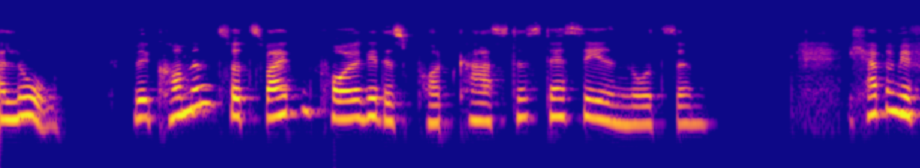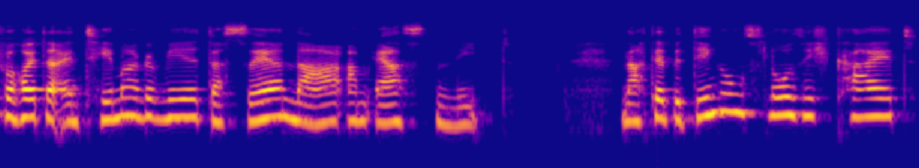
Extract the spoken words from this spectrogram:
Hallo, willkommen zur zweiten Folge des Podcastes der Seelenlotsin. Ich habe mir für heute ein Thema gewählt, das sehr nah am ersten liegt. Nach der Bedingungslosigkeit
